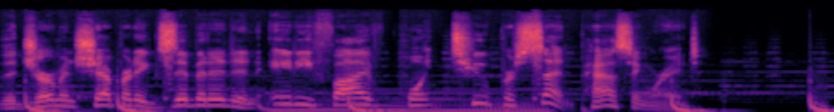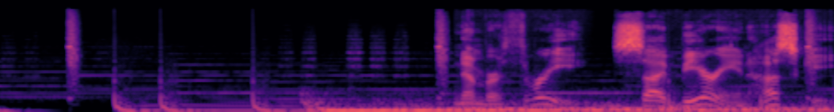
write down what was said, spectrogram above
the German Shepherd exhibited an 85.2% passing rate. Number 3. Siberian Husky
